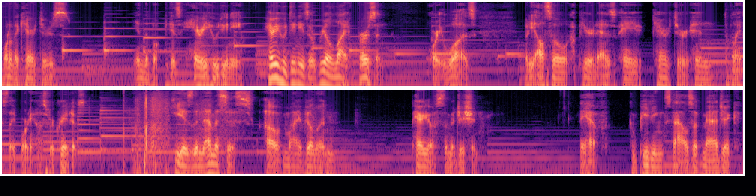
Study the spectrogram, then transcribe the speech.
one of the characters in the book is Harry Houdini. Harry Houdini is a real life person, or he was, but he also appeared as a character in The Blank Slate Boarding House for Creatives. He is the nemesis of my villain, Perios the Magician. They have competing styles of magic,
